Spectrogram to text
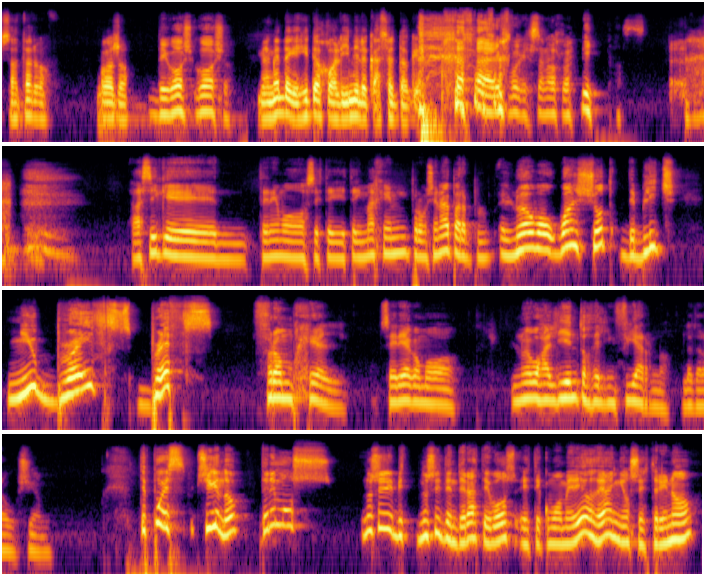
Satoru. Goyo. de Goyo. Goyo. Me encanta que dijiste ojos lindos y le casé el toque. Porque son ojos lindos. Así que tenemos este- esta imagen promocional para el nuevo one shot de Bleach New Breaths, Breaths from Hell. Sería como nuevos alientos del infierno, la traducción. Después, siguiendo, tenemos. No sé, no sé si te enteraste vos, este, como a mediados de año se estrenó.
